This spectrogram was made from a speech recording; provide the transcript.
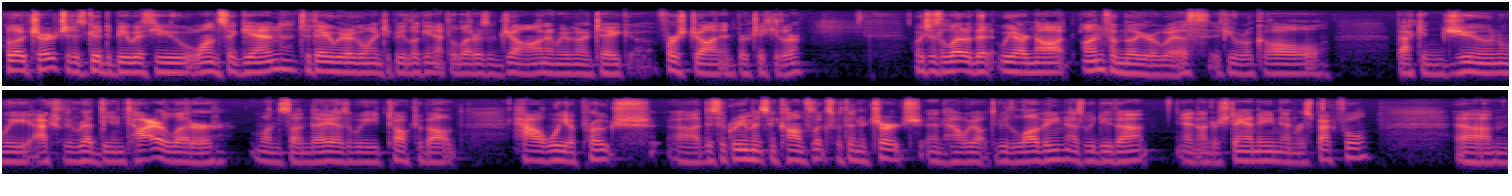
Hello, church. It is good to be with you once again. Today we are going to be looking at the letters of John, and we're going to take First John in particular, which is a letter that we are not unfamiliar with. If you recall, back in June, we actually read the entire letter one Sunday as we talked about how we approach uh, disagreements and conflicts within a church and how we ought to be loving as we do that, and understanding and respectful. Um,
